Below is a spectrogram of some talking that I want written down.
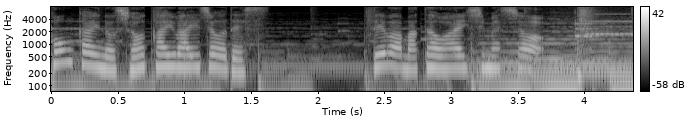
今回の紹介は以上です。ではまたお会いしましょう。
